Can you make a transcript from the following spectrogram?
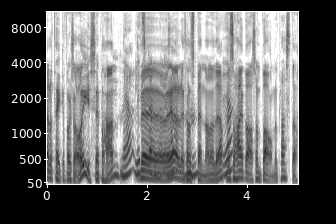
eller tenker folk sånn Oi, se på han. Ja, litt spennende. Liksom. Ja, litt sånn Mm. spennende der. Men så har jeg bare sånn barneplaster.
